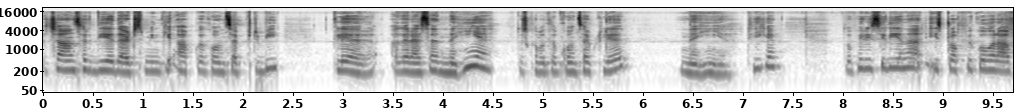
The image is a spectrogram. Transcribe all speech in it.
अच्छा आंसर दिया दैट्स मीन कि आपका कॉन्सेप्ट भी क्लियर है। अगर ऐसा नहीं है तो उसका मतलब कॉन्सेप्ट क्लियर नहीं है, ठीक है? तो फिर इसीलिए ना, इस टॉपिक को अगर आप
